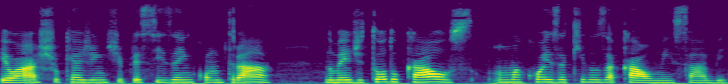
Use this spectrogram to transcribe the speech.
eu acho que a gente precisa encontrar, no meio de todo o caos, uma coisa que nos acalme, sabe?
